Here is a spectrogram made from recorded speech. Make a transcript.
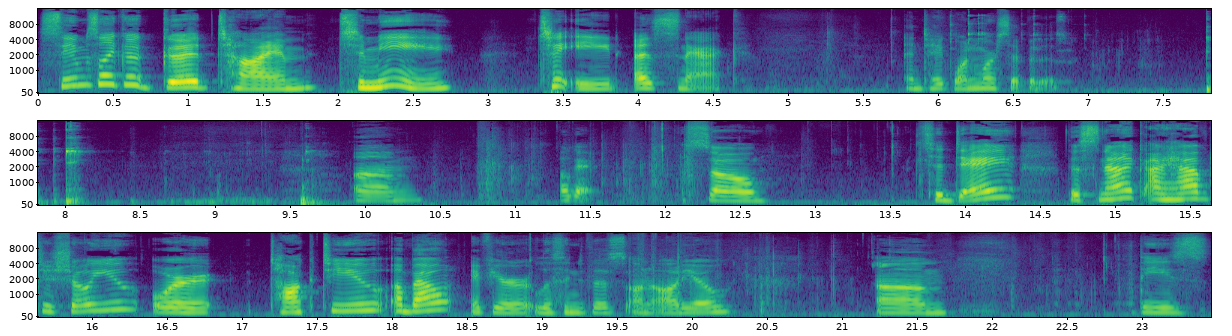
Seems like a good time to me to eat a snack. And take one more sip of this. Um okay. So today the snack I have to show you or talk to you about if you're listening to this on audio um these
